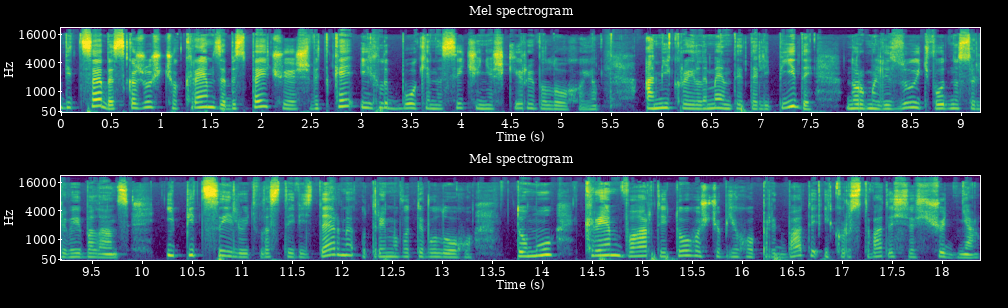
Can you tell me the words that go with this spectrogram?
Від себе скажу, що крем забезпечує швидке і глибоке насичення шкіри вологою, а мікроелементи та ліпіди нормалізують водно-сольовий баланс і підсилюють властивість дерми утримувати вологу. Тому крем вартий того, щоб його придбати і користуватися щодня.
